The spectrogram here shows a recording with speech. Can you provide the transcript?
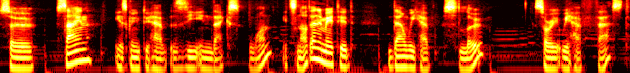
so sign is going to have z index 1. It's not animated. Then we have slow. Sorry, we have fast.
